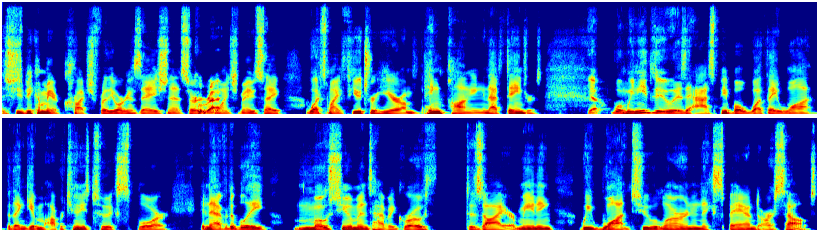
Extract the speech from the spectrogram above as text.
She's becoming a crutch for the organization at a certain Correct. point. She maybe say, What's my future here? I'm ping ponging. That's dangerous. Yeah. What we need to do is ask people what they want, but then give them opportunities to explore. Inevitably, most humans have a growth desire, meaning we want to learn and expand ourselves.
